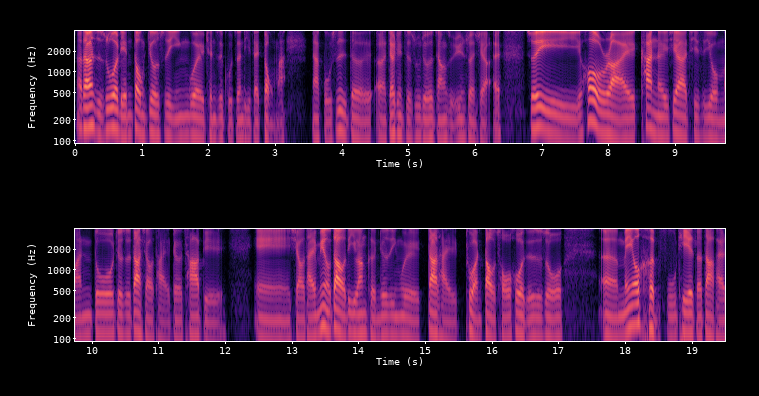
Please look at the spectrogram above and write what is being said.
那台湾指数会联动，就是因为全指股整体在动嘛。那股市的呃加权指数就是这样子运算下来。所以后来看了一下，其实有蛮多就是大小台的差别。诶、小台没有到的地方，可能就是因为大台突然倒抽，或者是说呃没有很服贴着大台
